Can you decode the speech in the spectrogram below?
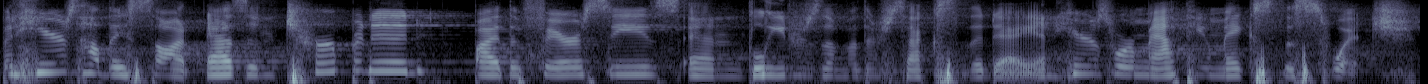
But here's how they saw it as interpreted by the Pharisees and leaders of other sects of the day. And here's where Matthew makes the switch.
